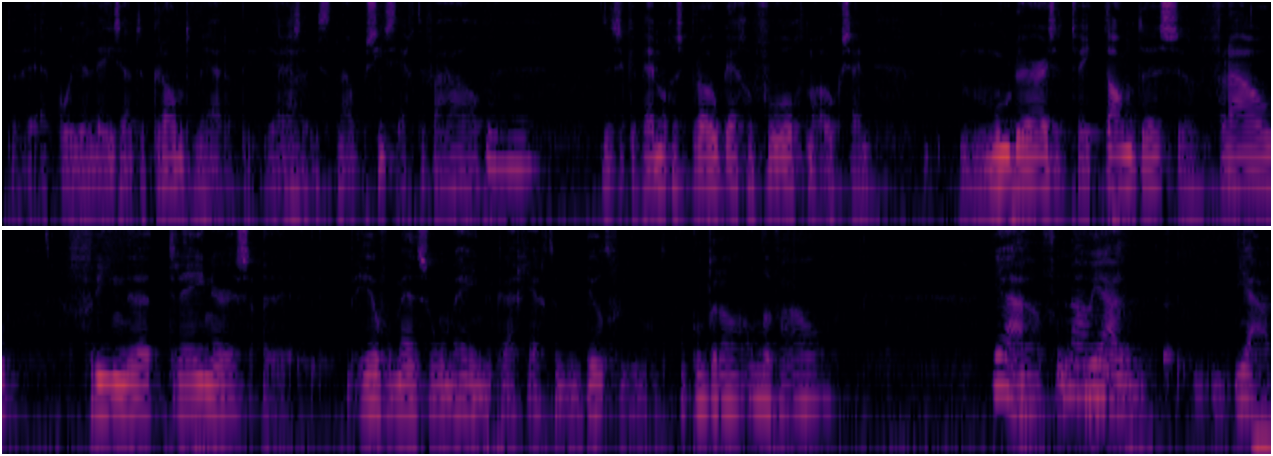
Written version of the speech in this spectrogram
Dat ja, kon je lezen uit de krant. Maar ja, dat, is- ja, Ja. Is, is dat nou precies het echte verhaal? Mhm. Dus ik heb hem gesproken en gevolgd. Maar ook zijn moeder, zijn twee tantes, zijn vrouw, vrienden, trainers. eh, heel veel mensen om me heen. Dan krijg je echt een beeld van iemand. dan komt er dan een ander verhaal. Ja, nou ja, eh, ja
